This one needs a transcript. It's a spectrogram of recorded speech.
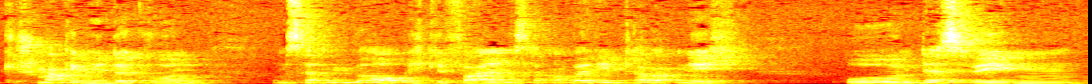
Geschmack im Hintergrund und es hat mir überhaupt nicht gefallen, das hat man bei dem Tabak nicht und deswegen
